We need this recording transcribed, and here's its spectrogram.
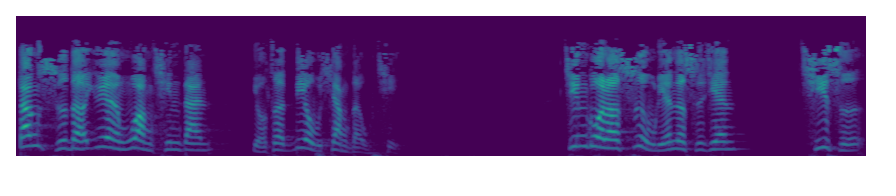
当时的愿望清单有这六项的武器，经过了四五年的时间，其实。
